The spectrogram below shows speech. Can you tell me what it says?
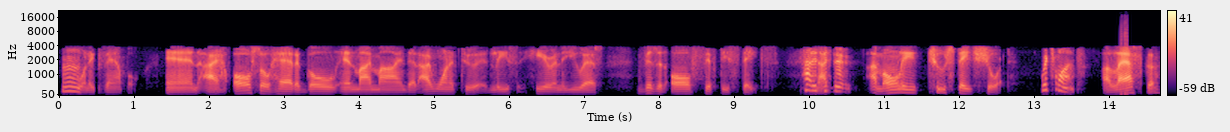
mm. for an example. And I also had a goal in my mind that I wanted to, at least here in the U.S., visit all 50 states. How did you do? I'm only two states short. Which ones? Alaska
